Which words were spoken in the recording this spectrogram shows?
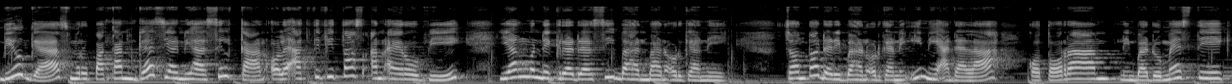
Biogas merupakan gas yang dihasilkan oleh aktivitas anaerobik yang mendegradasi bahan-bahan organik. Contoh dari bahan organik ini adalah kotoran, limbah domestik,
